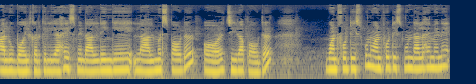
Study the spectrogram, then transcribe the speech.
आलू बॉईल करके लिया है। इसमें डाल देंगे लाल मिर्च पाउडर और जीरा powder one four teaspoon one four teaspoon डाला है मैंने।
